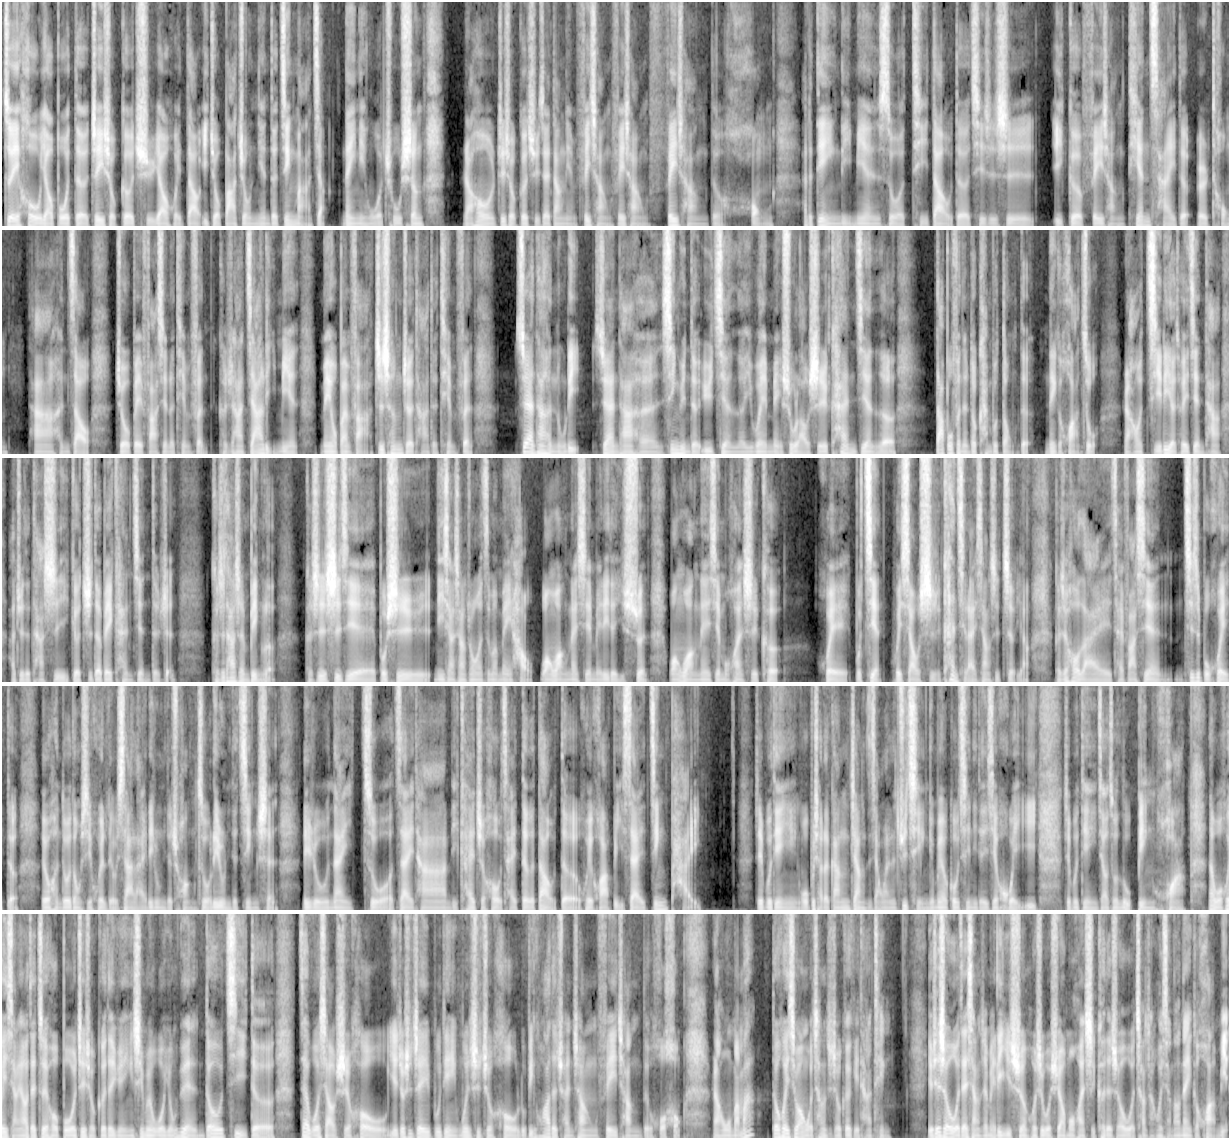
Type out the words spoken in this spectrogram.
最后要播的这一首歌曲，要回到一九八九年的金马奖，那一年我出生。然后这首歌曲在当年非常、非常、非常的红。他的电影里面所提到的，其实是。一个非常天才的儿童，他很早就被发现了天分，可是他家里面没有办法支撑着他的天分。虽然他很努力，虽然他很幸运的遇见了一位美术老师，看见了大部分人都看不懂的那个画作，然后极力的推荐他，他觉得他是一个值得被看见的人。可是他生病了。可是世界不是你想象中的这么美好，往往那些美丽的一瞬，往往那些魔幻时刻会不见，会消失，看起来像是这样。可是后来才发现，其实不会的，有很多东西会留下来，例如你的创作，例如你的精神，例如那一座在他离开之后才得到的绘画比赛金牌。这部电影我不晓得刚刚这样子讲完的剧情有没有勾起你的一些回忆。这部电影叫做《鲁冰花》。那我会想要在最后播这首歌的原因，是因为我永远都记得，在我小时候，也就是这一部电影问世之后，《鲁冰花》的传唱非常的火红，然后我妈妈都会希望我唱这首歌给她听。有些时候我在想着美丽一瞬，或是我需要魔幻时刻的时候，我常常会想到那个画面。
